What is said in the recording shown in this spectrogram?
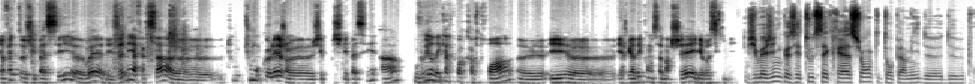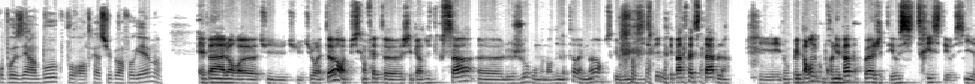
Et en fait, j'ai passé euh, des années à faire ça. Euh, tout, mon collège, euh, je l'ai passé à ouvrir des cartes Warcraft 3 et, et, regarder comment ça marchait et les reskiner. J'imagine que c'est toutes ces créations qui t'ont permis de, de, proposer un book pour rentrer à Super Info Game. Eh ben alors, euh, tu, tu, tu, aurais tort, puisqu'en fait, euh, j'ai perdu tout ça euh, le jour où mon ordinateur est mort, parce que Windows XP n'était pas très stable. Et donc mes parents ne comprenaient pas pourquoi j'étais aussi triste et aussi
